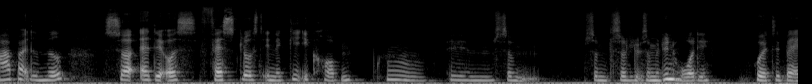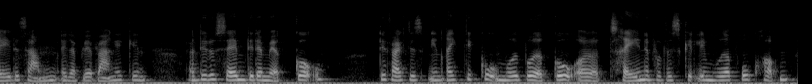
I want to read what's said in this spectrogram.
arbejdet med, så er det også fastlåst energi i kroppen, Mm. øhm, som, som, så, som lynhurtigt ryger tilbage i det samme, eller bliver bange igen. Ja. Ja. Og det du sagde med det der med at gå, det er faktisk en rigtig god måde både at gå og træne på forskellige måder at bruge kroppen.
